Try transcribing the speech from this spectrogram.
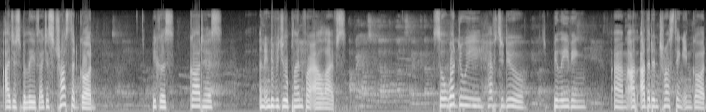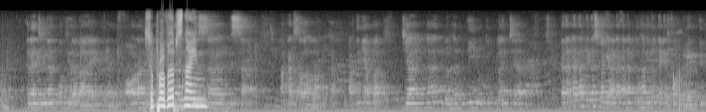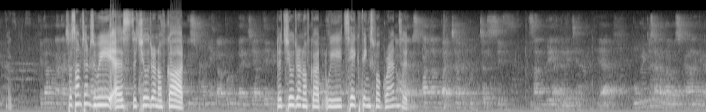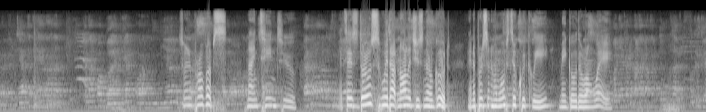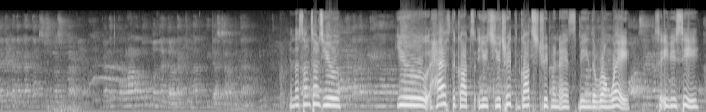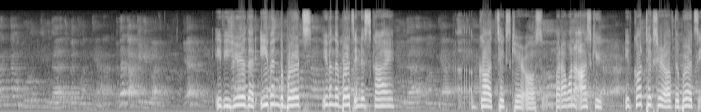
I just believed, I just trusted God because God has an individual plan for our lives. So what do we have to do believing um, other than trusting in God? So Proverbs 9 besar akan salah lakukan. Artinya apa? Jangan berhenti untuk belajar. Kadang-kadang kita sebagai anak-anak Tuhan itu take it for granted. Kita mengatakan So sometimes we as the children of God, "Tapi semuanya nggak perlu belajar. Dia the children of God, we take things for granted. So in Proverbs daripada orang 19 2, karena orang dunia it says, Those without knowledge is no good, and a person who moves too quickly may go the wrong way. And then sometimes you you have the God you you treat God's treatment as being the wrong way. So if you see if you hear that even the birds even the birds in the sky uh, God takes care of. But I want to ask you, if God takes care of the birds,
